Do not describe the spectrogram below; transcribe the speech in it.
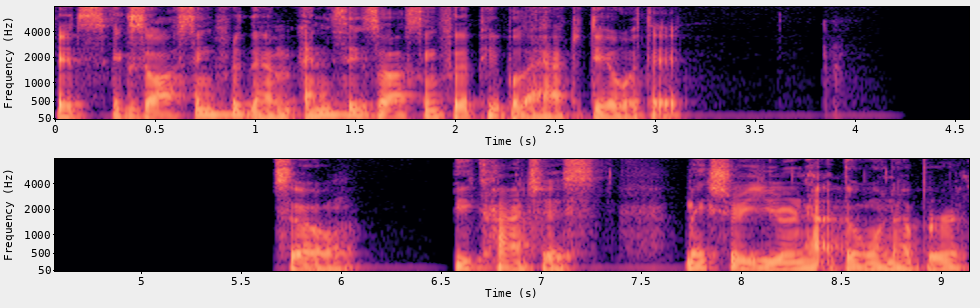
it's exhausting for them and it's exhausting for the people that have to deal with it. So be conscious. Make sure you're not the one upper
